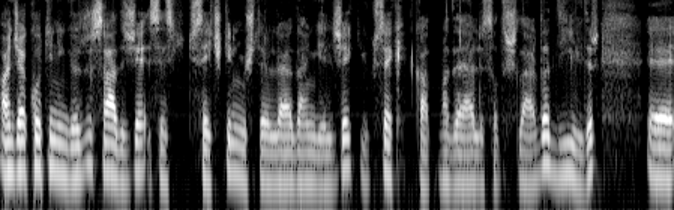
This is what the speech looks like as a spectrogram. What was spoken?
Ancak Coty'nin gözü sadece seçkin müşterilerden gelecek yüksek katma değerli satışlarda değildir. Ee,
